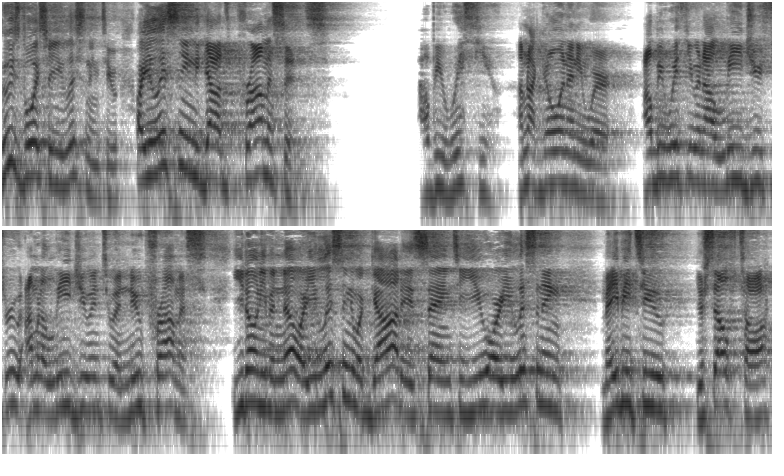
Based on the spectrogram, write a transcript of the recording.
Whose voice are you listening to? Are you listening to God's promises? I'll be with you. I'm not going anywhere. I'll be with you and I'll lead you through. I'm going to lead you into a new promise. You don't even know. Are you listening to what God is saying to you? Or are you listening maybe to your self talk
